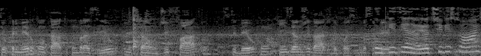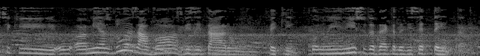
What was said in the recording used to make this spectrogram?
Seu primeiro contato com o Brasil, então, de fato, se deu com 15 anos de idade, depois que você Com veio. 15 anos. Eu tive sorte que as minhas duas avós visitaram Pequim no início da década de 70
